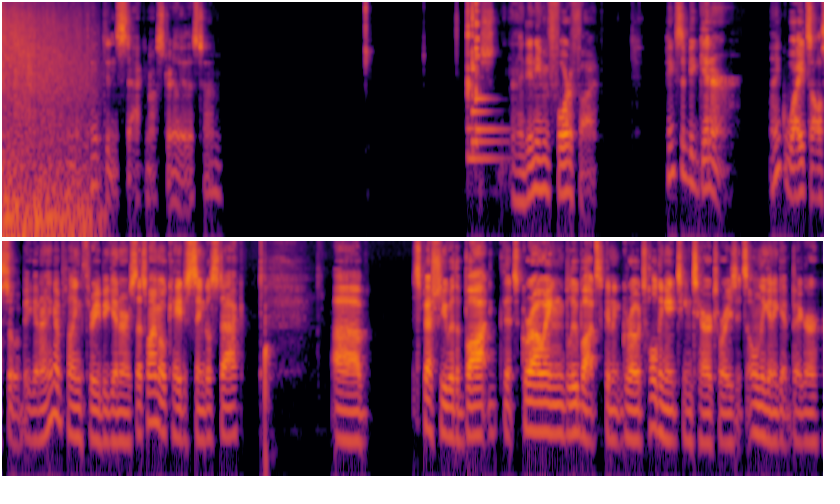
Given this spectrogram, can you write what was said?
Pink didn't stack in Australia this time. And they didn't even fortify. Pink's a beginner. I think white's also a beginner. I think I'm playing three beginners. That's why I'm okay to single stack. Uh, especially with a bot that's growing. Blue bot's going to grow. It's holding 18 territories. It's only going to get bigger.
